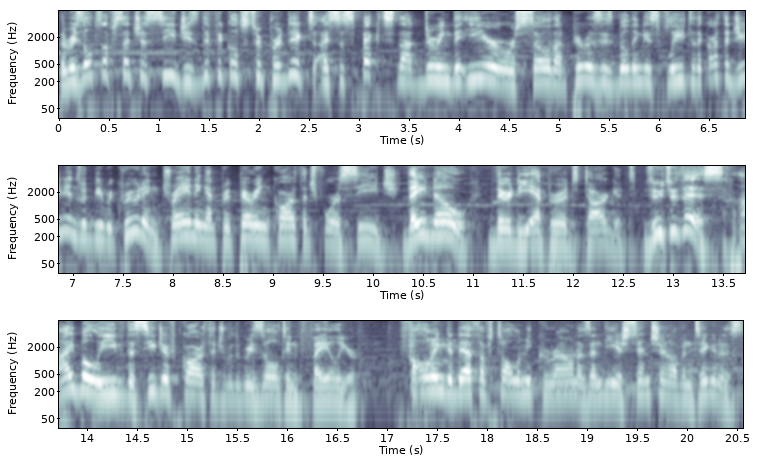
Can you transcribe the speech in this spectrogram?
The results of such a siege is difficult to predict. I suspect that during the year or so that Pyrrhus is building his fleet, the Carthaginians would be recruiting, training and preparing Carthage for a siege. They know they're the Epirot target. Due to this, I believe the siege of Carthage would result in failure. Following the death of Ptolemy Ceraunus and the ascension of Antigonus,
